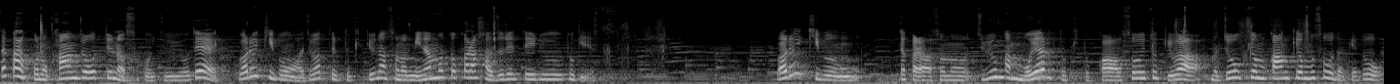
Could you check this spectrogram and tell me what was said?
だからこの感情っていうのはすごい重要で悪い気分を味わってる時っていうのはその源から外れている時です悪い気分だからその自分がもやる時とかそういう時は、まあ、状況も環境もそうだけど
